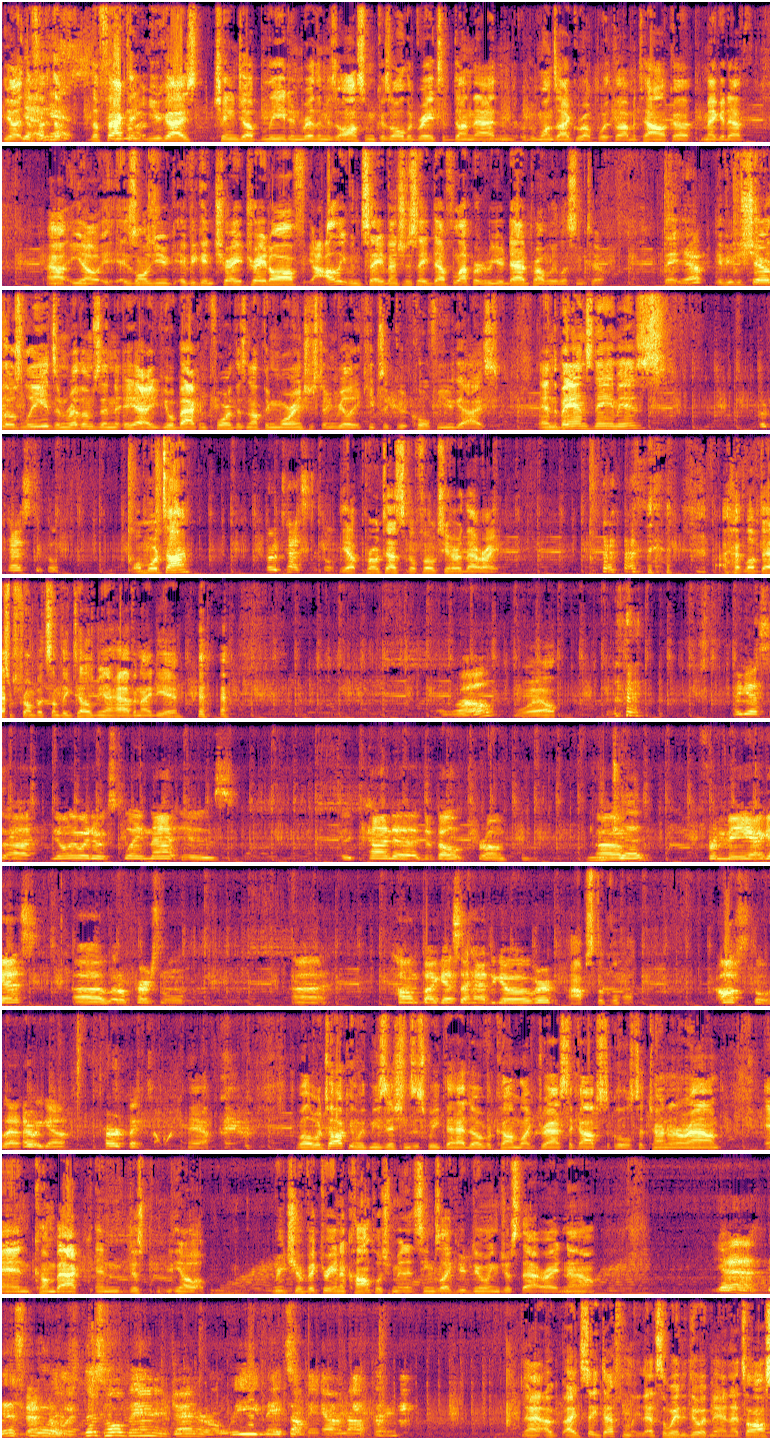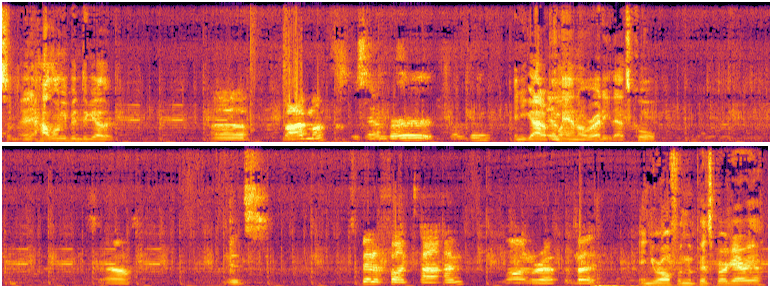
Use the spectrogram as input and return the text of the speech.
Yeah, the, Yeah. fa- the- Yes. the, fact that you guys change up lead and rhythm is awesome because all the greats have done that, and the ones I grew up with, uh, Metallica, Megadeth. Uh, you know, as long as you, if you can trade trade off, I'll even say eventually say Def Leppard, who your dad probably listened to. They, Yep. If you can share those leads and rhythms, and yeah, you go back and forth. There's nothing more interesting, really. It keeps it good, cool for you guys. And the band's name is Protesticle. one more time. Protesticle. Yep, Protesticle, folks. You heard that right. I'd love to ask from, but something tells me I have an idea. Well, well, I guess uh, the only way to explain that is it kind of developed from You, Uh, Chad? from me, I guess. Uh, a little personal uh, hump, I guess I had to go over. obstacle. Obstacle. There there we go. Perfect. Yeah. Well, we're talking with musicians this week that had to overcome like drastic obstacles to turn it around and come back and just you know reach your victory and accomplishment. It seems like you're doing just that right now. Yeah, This definitely. was, this whole band in general, we made something out of nothing. Yeah, I- I'd say definitely that's the way to do it, man. That's awesome. And how long you been together? Uh, five months. December or something. And you got a Yeah. plan already. That's cool. So it's it's been a fun time, long road, but And you're all from the Pittsburgh area?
